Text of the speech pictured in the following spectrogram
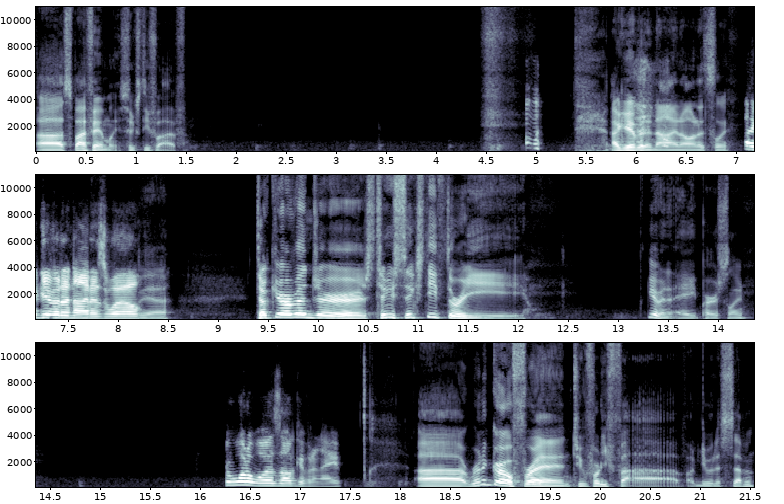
Uh, Spy Family, 65. I give it a nine, honestly. I give it a nine as well. Yeah. Tokyo Revengers, 263. Give it an eight, personally. For what it was, I'll give it an eight. Uh, Rent a Girlfriend, 245. I'll give it a seven.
